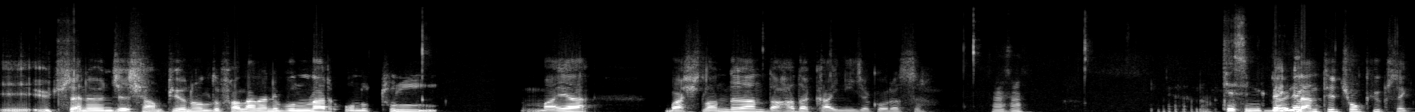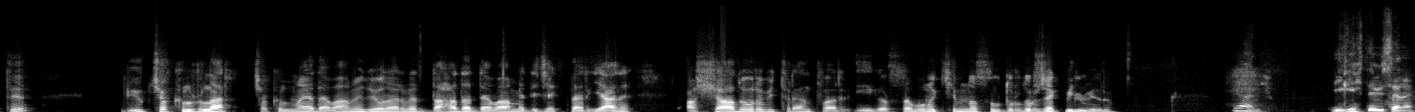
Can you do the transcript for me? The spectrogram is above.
3 sene önce şampiyon oldu falan hani bunlar unutulmaya başlandığı an daha da kaynayacak orası. Hı hı. Kesinlikle öyle. Beklenti çok yüksekti. Büyük çakıldılar. Çakılmaya devam ediyorlar ve daha da devam edecekler. Yani aşağı doğru bir trend var Eagles'ta. Bunu kim nasıl durduracak bilmiyorum. Yani ilginç de bir sene.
